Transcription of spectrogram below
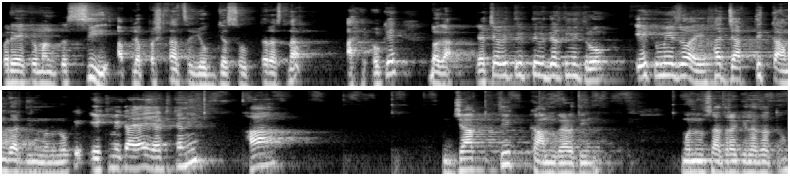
पर्याय क्रमांक सी आपल्या प्रश्नाचं योग्य असं उत्तर असणार आहे ओके बघा याच्या व्यतिरिक्त विद्यार्थी मित्रो एक मे जो आहे हा जागतिक कामगार दिन म्हणून ओके एक मे काय आहे या ठिकाणी? हा जागतिक कामगार दिन म्हणून साजरा केला जातो.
